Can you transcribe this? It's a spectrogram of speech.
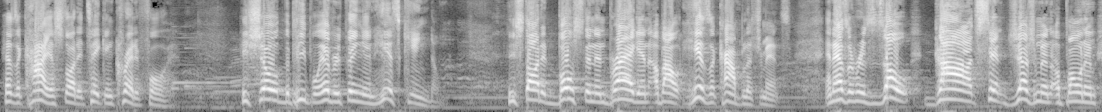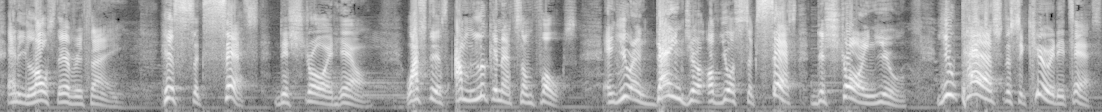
Hezekiah started taking credit for it. He showed the people everything in his kingdom. He started boasting and bragging about his accomplishments. And as a result, God sent judgment upon him and he lost everything. His success destroyed him. Watch this. I'm looking at some folks, and you're in danger of your success destroying you. You passed the security test.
